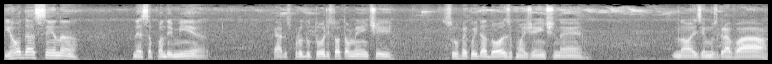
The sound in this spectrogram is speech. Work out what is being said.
E rodar a cena nessa pandemia, cara, os produtores totalmente super cuidadosos com a gente, né? Nós íamos gravar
